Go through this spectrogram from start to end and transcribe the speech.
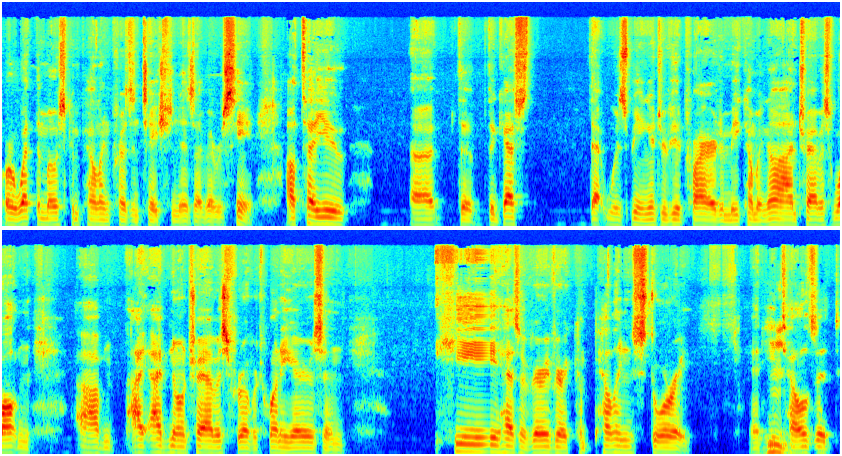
or what the most compelling presentation is I've ever seen. I'll tell you, uh, the the guest that was being interviewed prior to me coming on, Travis Walton. Um, I, I've known Travis for over twenty years, and he has a very very compelling story, and he Hmm. tells it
